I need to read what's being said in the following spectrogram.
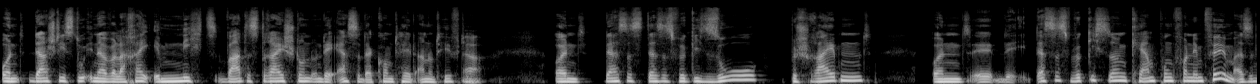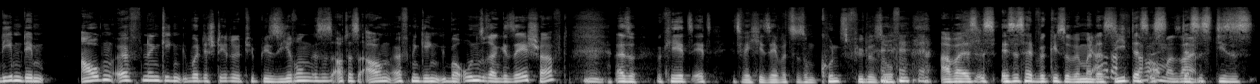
Und da stehst du in der Walachei im Nichts, wartest drei Stunden und der Erste, der kommt, hält an und hilft dir. Ja. Und das ist, das ist wirklich so beschreibend und äh, das ist wirklich so ein Kernpunkt von dem Film. Also neben dem Augenöffnen gegenüber der Stereotypisierung ist es auch das Augenöffnen gegenüber unserer Gesellschaft. Also, okay, jetzt, jetzt, jetzt wäre ich hier selber zu so einem Kunstphilosophen, aber es ist, es ist halt wirklich so, wenn man Ja, das darf- sieht, das ist, das ist dieses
